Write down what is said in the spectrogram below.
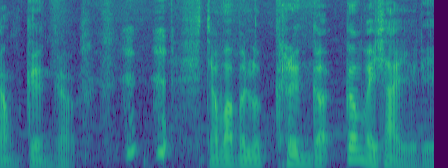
กำกึ่งครับ จะว่าเป็นลูกครึ่งก็ก็ไม่ใช่อยู่ดี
